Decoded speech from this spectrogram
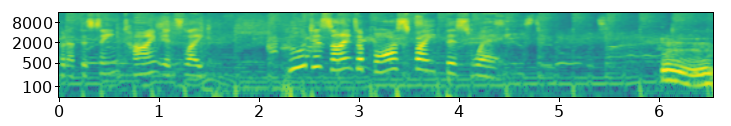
but at the same time, it's like, who designs a boss fight this way? Hmm.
